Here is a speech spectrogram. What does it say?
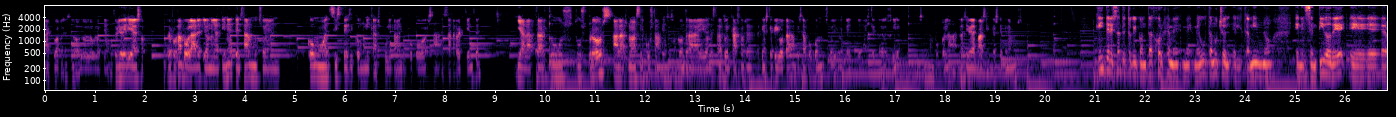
actuales lo, lo, bloquean. Entonces yo diría eso, reforzar un poco la área que uno ya tiene, pensar mucho en cómo existes y comunicas públicamente un poco esa, esa vertiente y adaptar tus, tus pros a las nuevas circunstancias, es encontrar ahí dónde está tu encaje, o sea, tienes que pivotar, aunque sea poco mucho, yo creo que hay que, hay que hacer el giro. Esas son un poco las ideas básicas que tenemos. Qué interesante esto que contás, Jorge, me, me, me gusta mucho el, el, camino en el sentido de eh,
